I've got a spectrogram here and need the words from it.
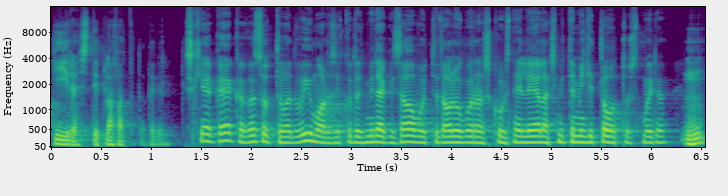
kiiresti plahvatada tegelikult. kas GKK kasutavad võimalused, kuidas midagi saavutada olukorras, kus neil ei oleks mitte mingit lootust muidu? mm. -hmm.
